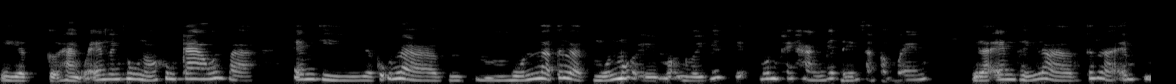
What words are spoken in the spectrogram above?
thì ờ, cửa hàng của em doanh thu nó không cao ấy và em thì ờ, cũng là ừ, muốn là tức là muốn mọi mọi người biết muốn khách hàng biết đến sản phẩm của em thì là em thấy là tức là em ừ,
